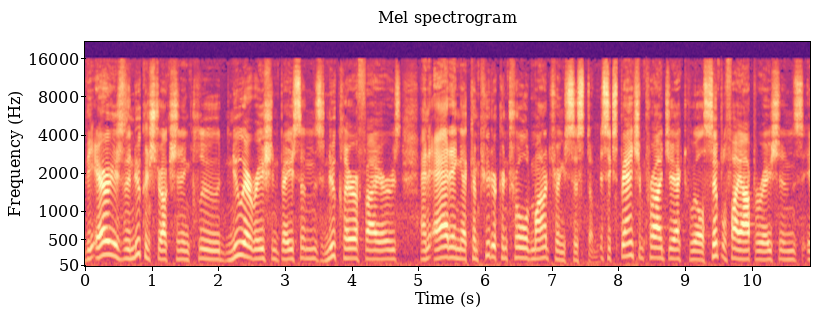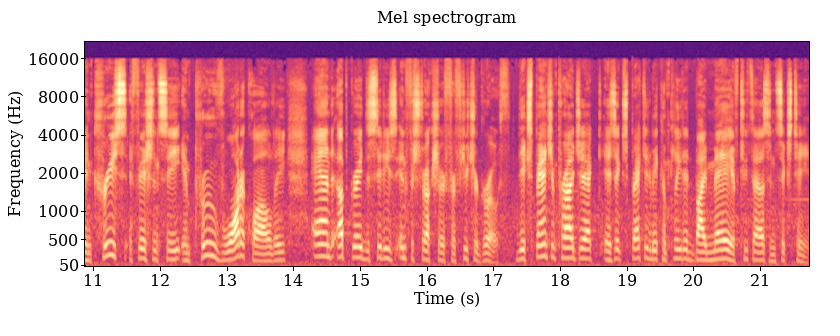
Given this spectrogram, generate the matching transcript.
The areas of the new construction include new aeration basins, new clarifiers, and adding a computer controlled monitoring system. This expansion project will simplify operations, increase efficiency, improve water quality, and upgrade the city's infrastructure for future growth. The expansion project is expected to be completed by May of 2016.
